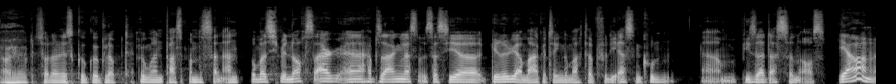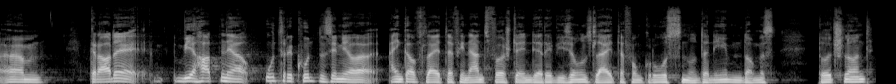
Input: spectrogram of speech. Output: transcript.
ah, ja. das hat alles gut geklappt. Irgendwann passt man das dann an. Und was ich mir noch sagen, äh, habe sagen lassen, ist, dass ihr Guerilla-Marketing gemacht habt für die ersten Kunden. Ähm, wie sah das denn aus? Ja, ähm, gerade wir hatten ja, unsere Kunden sind ja Einkaufsleiter, Finanzvorstände, Revisionsleiter von großen Unternehmen damals Deutschland.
